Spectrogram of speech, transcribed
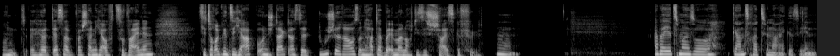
und hört deshalb wahrscheinlich auf zu weinen. Sie trocknet sich ab und steigt aus der Dusche raus und hat aber immer noch dieses Scheißgefühl. Hm. Aber jetzt mal so ganz rational gesehen,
